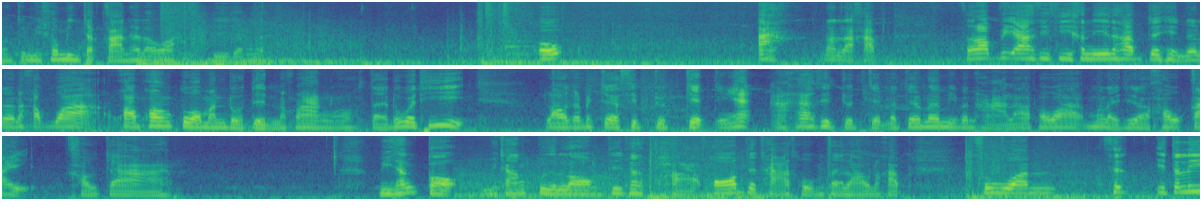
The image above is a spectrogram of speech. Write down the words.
มันจะมีเครื่องบินจัดการให้แล้วว่ะ ดีจังเลย โอ้อะนั่นแหละครับสำหรับ VRCC คันนี้นะครับ จะเห็นได้แล้วนะครับว่าความคล่องตัวมันโดดเด่นมากๆเนาะ แต่ด้วยที่เราจะไปเจอ 10.7 อย่างเงี้ย อะถ้า 10.7 เราจะเริ่มมีปัญหาแล้ว เพราะว่าเมื่อไหร่ที่เราเข้าใกล้เขาจะ มีทั้งเกาะมีทั้งปืนลองที่จะผาพร้อมจะถาโถมใส่เรานะครับ ส่วนอิตาลี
